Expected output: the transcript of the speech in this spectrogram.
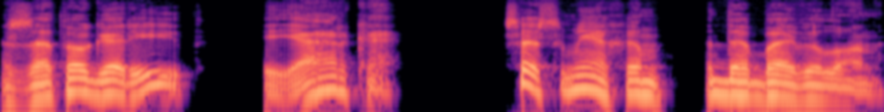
Зато горит, ярко», — со смехом добавил он.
